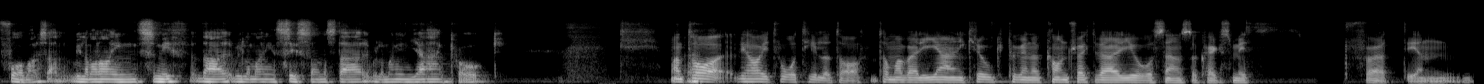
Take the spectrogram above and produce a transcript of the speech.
forwardsen. Vill man ha in Smith där? Vill man ha in Sissons där? Vill man ha in Järnkrok? Man tar, vi har ju två till att ta. Tar man väl järnkrok på grund av contract value och sen så Craig Smith. För att det är en,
